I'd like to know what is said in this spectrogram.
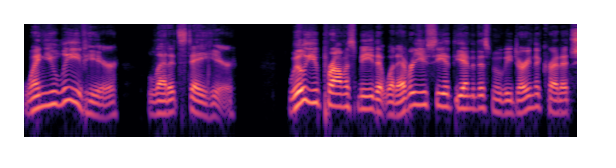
when you leave here, let it stay here. Will you promise me that whatever you see at the end of this movie during the credits,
